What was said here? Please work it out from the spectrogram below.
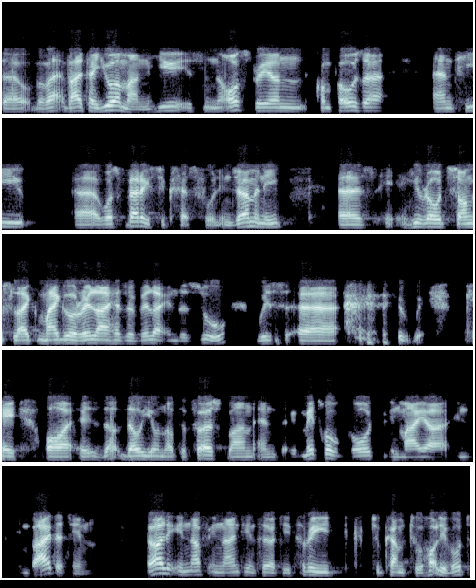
uh, Walter Jurmann. He is an Austrian composer, and he uh, was very successful in Germany. He wrote songs like "My Gorilla Has a Villa in the Zoo," with uh, okay, or uh, though you're not the first one, and Metro Goldwyn Mayer in, invited him early enough in 1933 to come to Hollywood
